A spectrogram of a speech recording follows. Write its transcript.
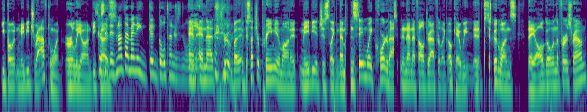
you go out and maybe draft one early on So because there's not that many good goaltenders in the league. and and that's true. But if there's such a premium on it, maybe it's just like them. In the same way quarterbacks in an NFL draft are like, okay, we Mm-hmm. it's good ones. They all go in the first round.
